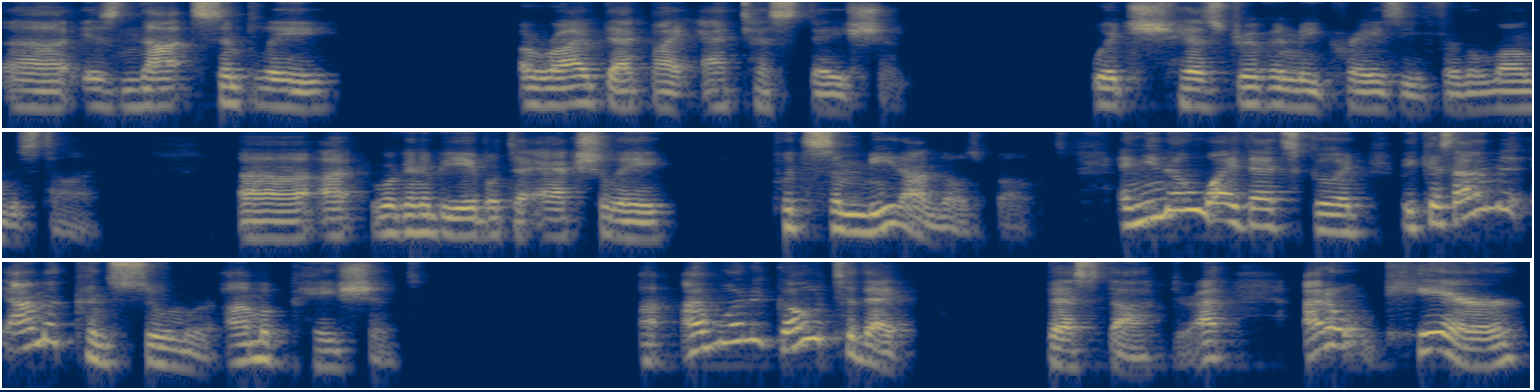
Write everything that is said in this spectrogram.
uh, is not simply arrived at by attestation, which has driven me crazy for the longest time. Uh, I, we're going to be able to actually put some meat on those bones. And you know why that's good? Because I'm a, I'm a consumer, I'm a patient. I, I want to go to that best doctor. I, I don't care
